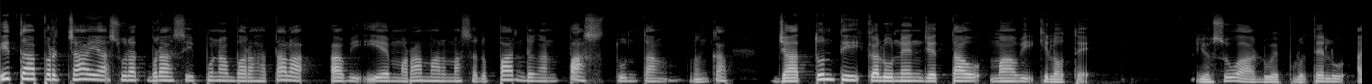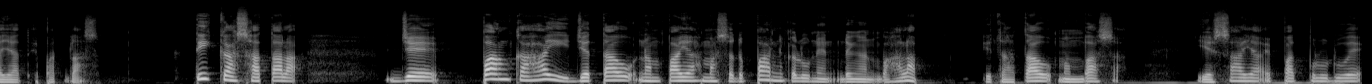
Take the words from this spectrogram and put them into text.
Ita percaya surat berasi puna barahatala abi ia meramal masa depan dengan pas tuntang lengkap. Jatunti kalunen je tau mawi kilote. Yosua 20 telu ayat 14 tika satala je pangkahai je nampayah masa depan kelunen dengan bahalap. Kita tahu membaca Yesaya 42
